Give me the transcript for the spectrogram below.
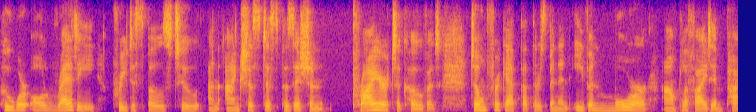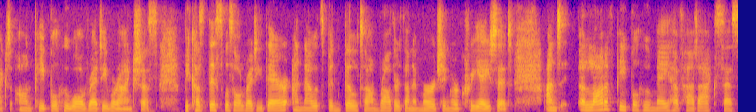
who were already predisposed to an anxious disposition prior to COVID, don't forget that there's been an even more amplified impact on people who already were anxious because this was already there and now it's been built on rather than emerging or created. And a lot of people who may have had access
